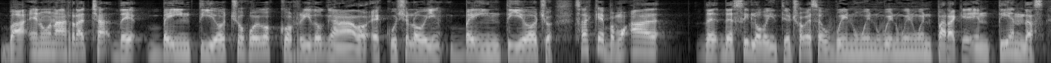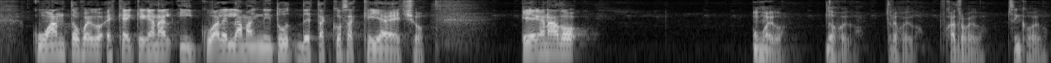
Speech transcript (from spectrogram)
Va en una racha de 28 juegos corridos ganados. Escúchelo bien, 28. ¿Sabes qué? Vamos a decirlo 28 veces win, win, win, win, win para que entiendas cuántos juegos es que hay que ganar y cuál es la magnitud de estas cosas que ella ha hecho. Ella ha ganado un juego, dos juegos, tres juegos, cuatro juegos, cinco juegos,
